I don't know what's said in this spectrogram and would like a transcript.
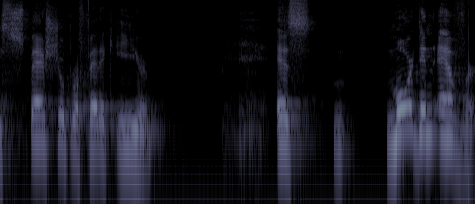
special prophetic year. As more than ever,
